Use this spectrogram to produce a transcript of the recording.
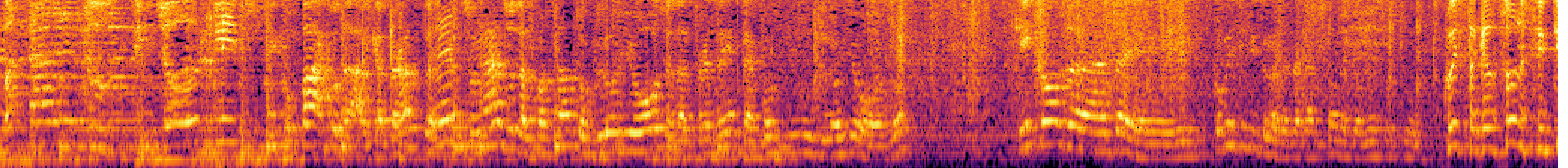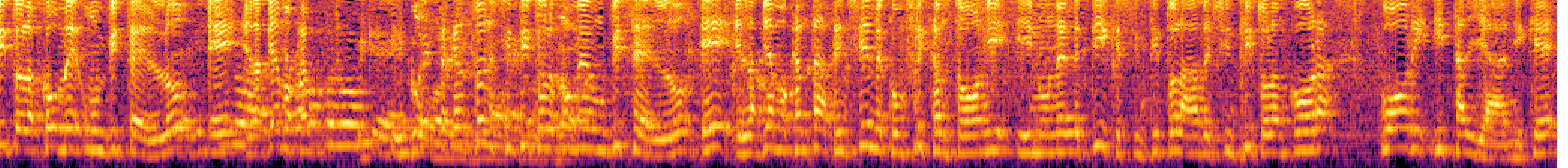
passare tutti i giorni Ecco, Paco d'Alcatraz, personaggio dal passato glorioso e dal presente ancora più glorioso. Che cosa, cioè, come si intitola questa canzone che ho messo su? Questa canzone si intitola come un vitello e Vicino al l'abbiamo cantata. che- Questa canzone si intitola come un vitello e l'abbiamo cantata insieme con Free Cantoni in un LP che si intitolava e si intitola ancora Cuori Italiani, che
